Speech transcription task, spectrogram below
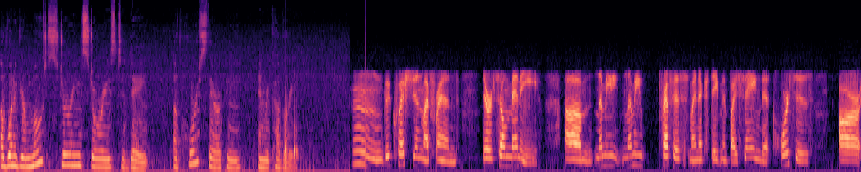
of one of your most stirring stories to date of horse therapy and recovery. Hmm, good question, my friend. There are so many. Um, let me let me preface my next statement by saying that horses are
